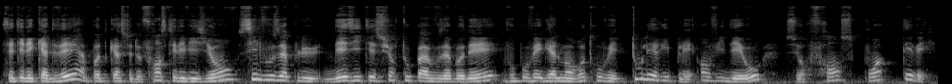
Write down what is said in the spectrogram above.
C'était Les 4V, un podcast de France Télévisions. S'il vous a plu, n'hésitez surtout pas à vous abonner. Vous pouvez également retrouver tous les replays en vidéo sur France.tv.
